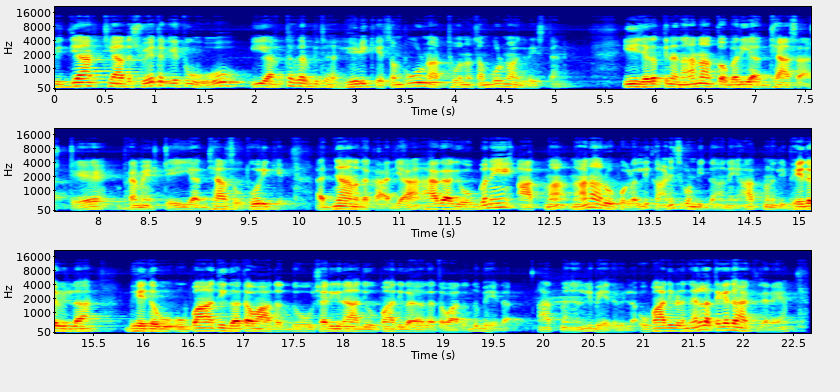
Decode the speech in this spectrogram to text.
ವಿದ್ಯಾರ್ಥಿಯಾದ ಶ್ವೇತಕೇತು ಈ ಅರ್ಥಗರ್ಭಿತ ಹೇಳಿಕೆ ಸಂಪೂರ್ಣ ಅರ್ಥವನ್ನು ಸಂಪೂರ್ಣವಾಗಿ ಗ್ರಹಿಸ್ತಾನೆ. ಈ ಜಗತ್ತಿನ ನಾನಾತ್ವ ಬರೀ ಅಧ್ಯಾಸ ಅಷ್ಟೇ, ಭ್ರಮೆ ಅಷ್ಟೇ, ಈ ಅಧ್ಯಾಸವು ತೋರಿಕೆ, ಅಜ್ಞಾನದ ಕಾರ್ಯ. ಹಾಗಾಗಿ ಒಬ್ಬನೇ ಆತ್ಮ ನಾನಾ ರೂಪಗಳಲ್ಲಿ ಕಾಣಿಸಿಕೊಂಡಿದ್ದಾನೆ. ಆತ್ಮನಲ್ಲಿ ಭೇದವಿಲ್ಲ. ಭೇದವು ಉಪಾಧಿಗತವಾದದ್ದು, ಶರೀರಾದಿ ಉಪಾಧಿಗಳಗತವಾದದ್ದು ಭೇದ. ಆತ್ಮನಲ್ಲಿ ಭೇದವಿಲ್ಲ. ಉಪಾಧಿಗಳನ್ನೆಲ್ಲ ತೆಗೆದು ಹಾಕಿದರೆ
